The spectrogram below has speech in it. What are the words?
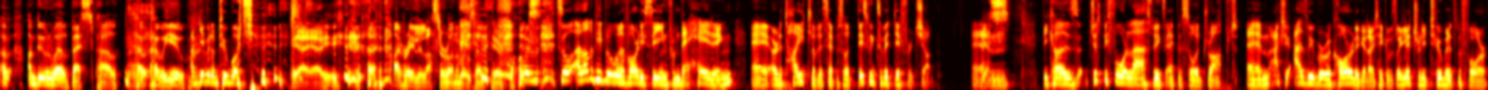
I'm, doing well, best pal. How, how are you? I'm giving him too much. yeah, yeah. I've really lost a run of myself here, folks. Um, so a lot of people will have already seen from the heading uh, or the title of this episode. This week's a bit different, Sean. Um, Yes. Because just before last week's episode dropped, um, actually, as we were recording it, I think it was like literally two minutes before,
